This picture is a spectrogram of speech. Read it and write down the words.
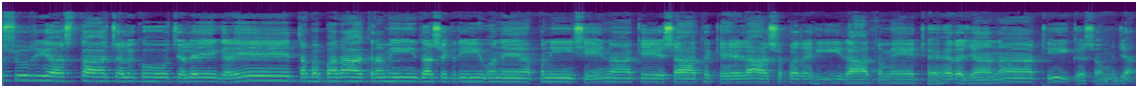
सूर्य अस्ताचल को चले गए, तब पराक्रमी दशग्रीव ने अपनी सेना के साथ कैलाश पर ही रात में ठहर जाना ठीक समझा।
